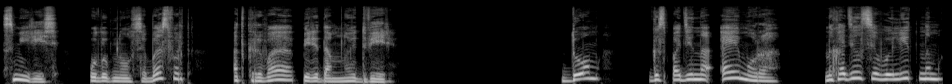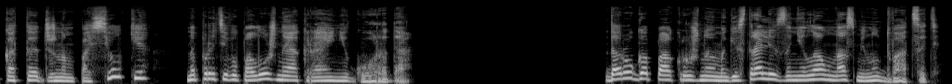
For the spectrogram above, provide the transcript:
Смирись», — улыбнулся Бесфорд, открывая передо мной дверь. Дом господина Эймура находился в элитном коттеджном поселке на противоположной окраине города. Дорога по окружной магистрали заняла у нас минут двадцать.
